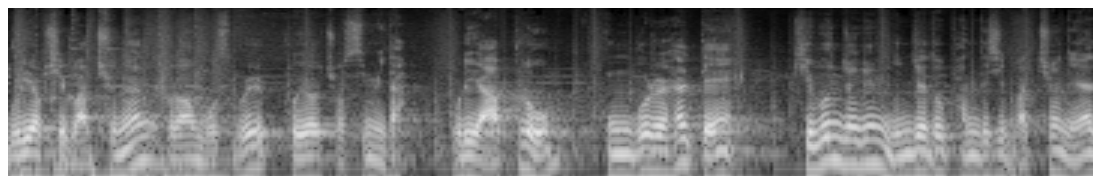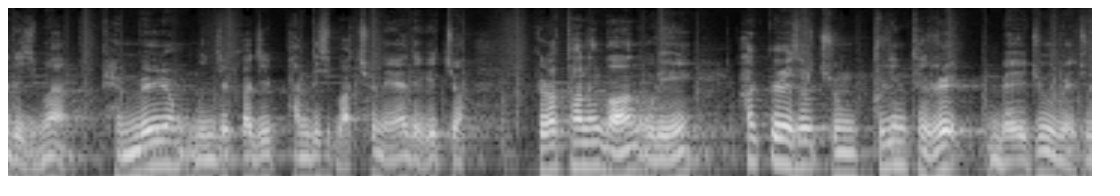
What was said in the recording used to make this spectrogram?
무리 없이 맞추는 그런 모습을 보여줬습니다. 우리 앞으로 공부를 할때 기본적인 문제도 반드시 맞춰내야 되지만 변별형 문제까지 반드시 맞춰내야 되겠죠. 그렇다는 건 우리 학교에서 준 프린트를 매주 매주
